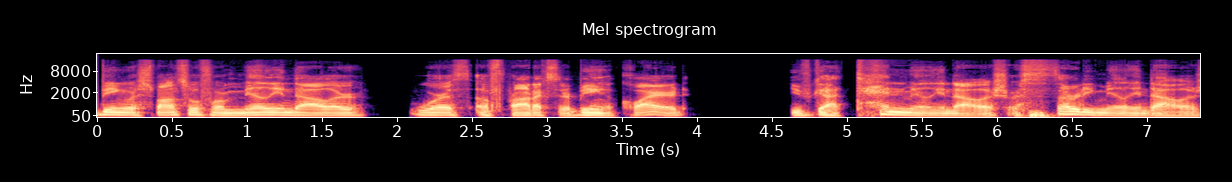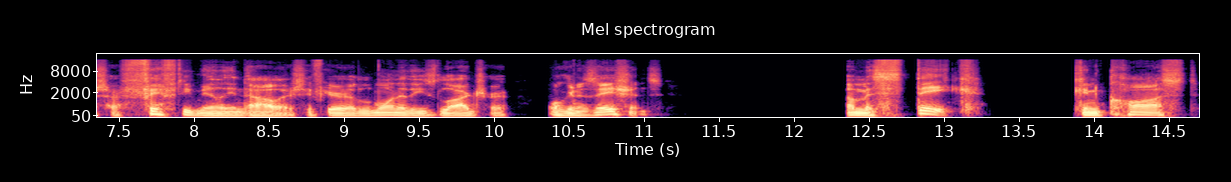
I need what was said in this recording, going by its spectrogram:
being responsible for a million dollar worth of products that are being acquired, you've got $10 million or $30 million or $50 million if you're one of these larger organizations. A mistake can cost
